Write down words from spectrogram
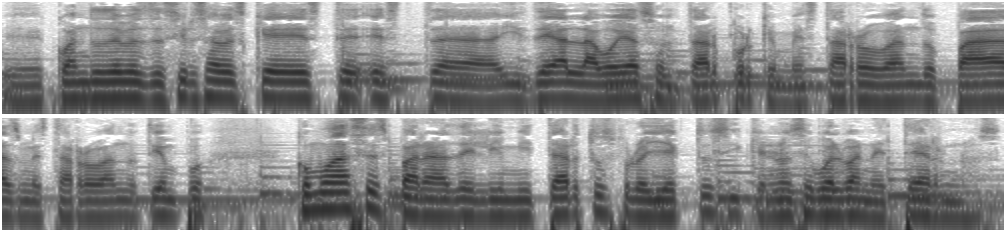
Eh, ¿Cuándo debes decir, sabes que este, esta idea la voy a soltar porque me está robando paz, me está robando tiempo? ¿Cómo haces para delimitar tus proyectos y que no se vuelvan eternos?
